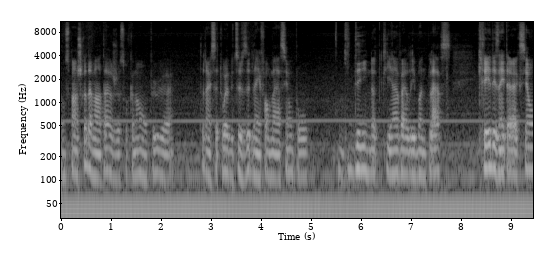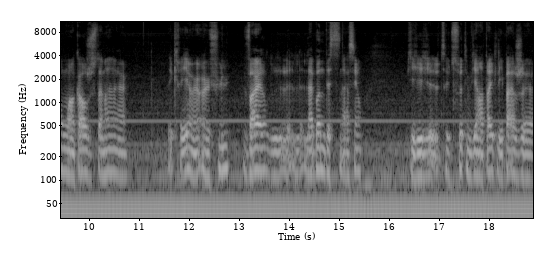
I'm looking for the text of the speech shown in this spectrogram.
on se penchera davantage sur comment on peut, euh, peut-être un site web, utiliser de l'information pour guider notre client vers les bonnes places, créer des interactions ou encore justement euh, créer un, un flux vers le- la bonne destination. Puis euh, tu sais, tout de suite, il me vient en tête les pages, euh,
